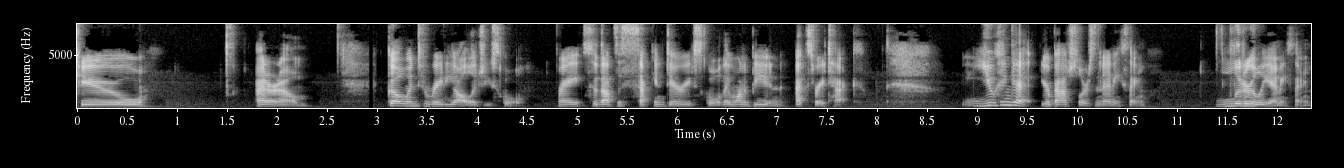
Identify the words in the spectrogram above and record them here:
to, I don't know, go into radiology school, right? So that's a secondary school. They want to be an x ray tech. You can get your bachelor's in anything, literally anything.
